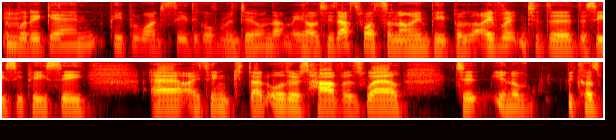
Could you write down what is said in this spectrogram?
But again, people want to see the government doing that, Micheál. See, that's what's annoying people. I've written to the, the CCPC, uh, I think that others have as well, to, you know, because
